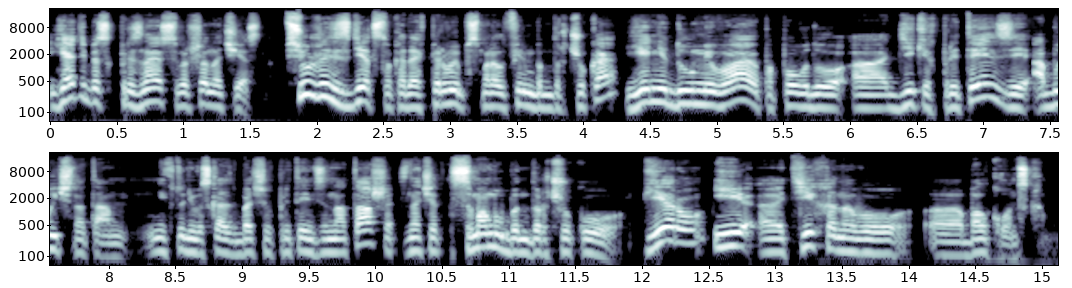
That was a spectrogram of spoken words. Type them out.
я тебе признаюсь совершенно честно. Всю жизнь с детства, когда я впервые посмотрел фильм Бондарчука, я недоумеваю по поводу э, диких претензий. Обычно там никто не высказывает больших претензий Наташе. Значит, самому Бондарчуку Пьеру и э, Тихонову э, Балконскому.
